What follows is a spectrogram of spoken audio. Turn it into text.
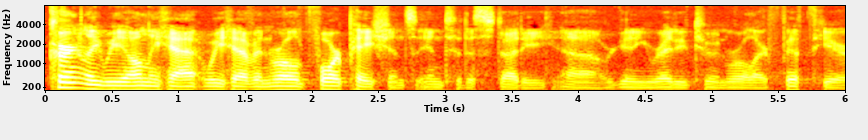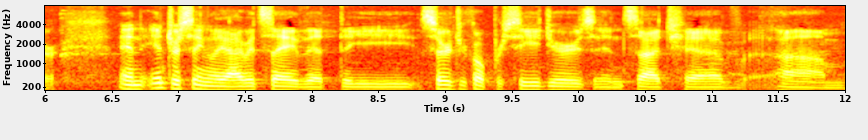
Currently, we only have we have enrolled four patients into the study. Uh, we're getting ready to enroll our fifth here, and interestingly, I would say that the surgical procedures and such have um,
